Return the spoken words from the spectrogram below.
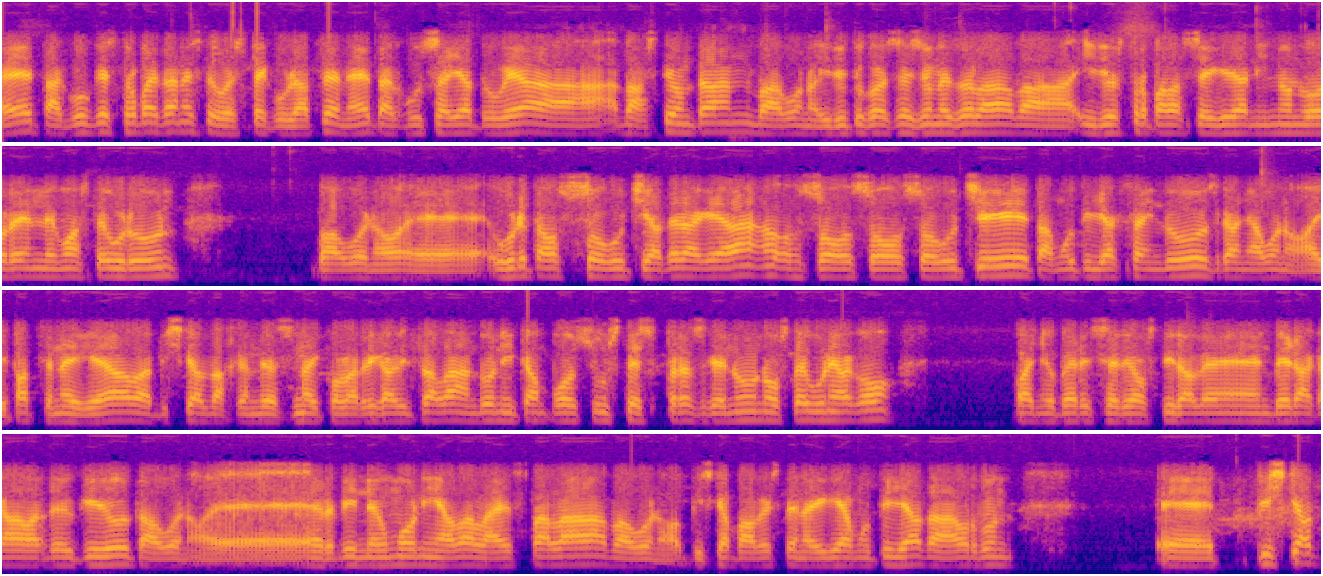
eh? Eta guk estropaetan ez dugu espekulatzen, eh? Eta guk saiatu geha, ba, azte honetan, ba, bueno, irutuko ez ezionez dela, ba, iru estropada segidan inondoren lengo azte burun, ba, bueno, e, ureta oso gutxi atera geha, oso, oso, oso gutxi, eta mutilak zain duz, gaina, bueno, aipatzen nahi geha, ba, bizkal da jendez nahi kolarrik abitzala, andoni kanpo uste espres genuen osteguneako, baina berriz ere ostiralen beraka bat eukidu, eta, bueno, e, erdin neumonia dala ez dala, ba, bueno, pizka babesten nahi geha mutila, eta orduan, e, pixkat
